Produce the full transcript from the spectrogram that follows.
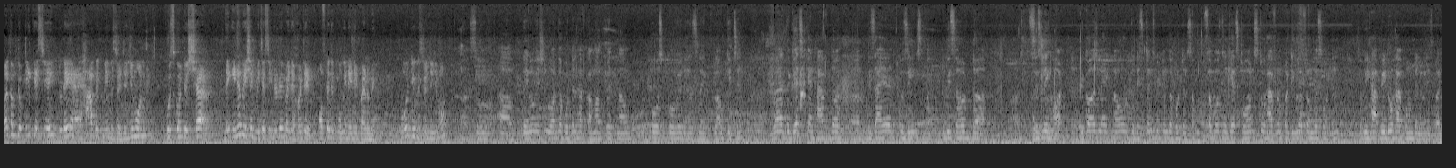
Welcome to Click. Today I have with me Mr. Jijimon, who's going to share the innovation which is introduced by the hotel after the COVID-19 pandemic. Over to you, Mr. Jijimon. Uh, so uh, the innovation what the hotel have come up with now post COVID is like cloud kitchen, where the guest can have the uh, desired cuisines to be served uh, sizzling hot. Because like now the distance between the hotels, sup- suppose the guest wants to have from particular from this hotel, so we have we do have home deliveries, but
